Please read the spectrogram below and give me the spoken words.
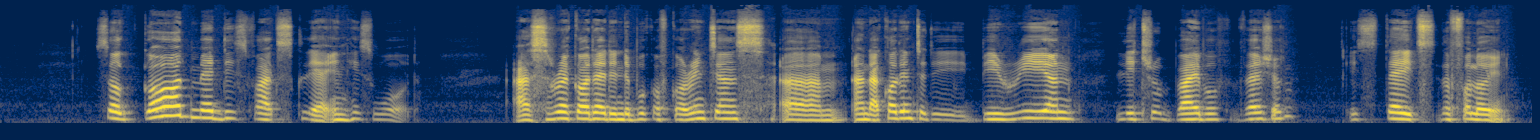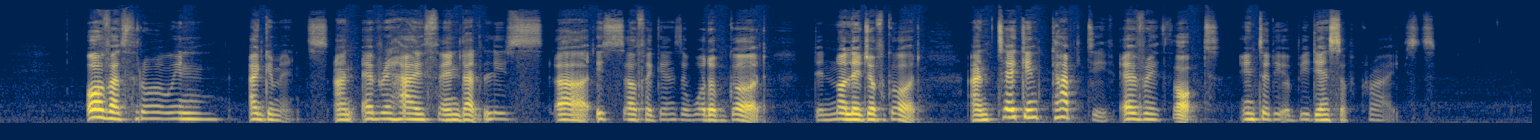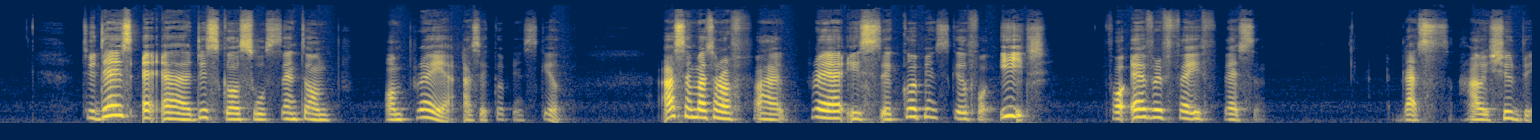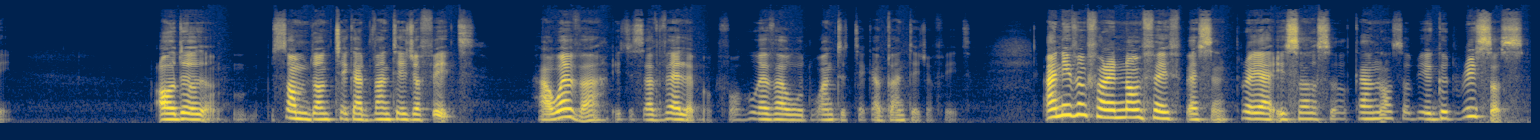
So God made these facts clear in His Word, as recorded in the book of Corinthians, um, and according to the Berean Literal Bible version, it states the following Overthrowing arguments and every high thing that lifts uh, itself against the word of God, the knowledge of God, and taking captive every thought into the obedience of Christ. Today's uh, uh, discourse will center on, on prayer as a coping skill. As a matter of fact, prayer is a coping skill for each, for every faith person. That's how it should be although some don't take advantage of it. However, it is available for whoever would want to take advantage of it. And even for a non-faith person, prayer is also can also be a good resource.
